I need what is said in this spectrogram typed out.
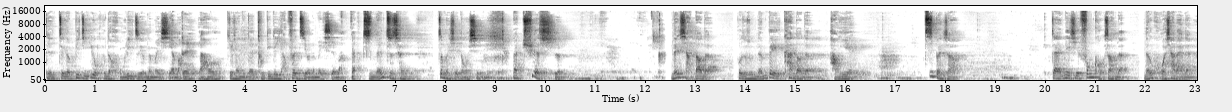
对，这个毕竟用户的红利只有那么一些嘛，对然后就像你的土地的养分只有那么一些嘛，那只能支撑这么些东西。那确实能想到的，或者说能被看到的行业，基本上在那些风口上的能活下来的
